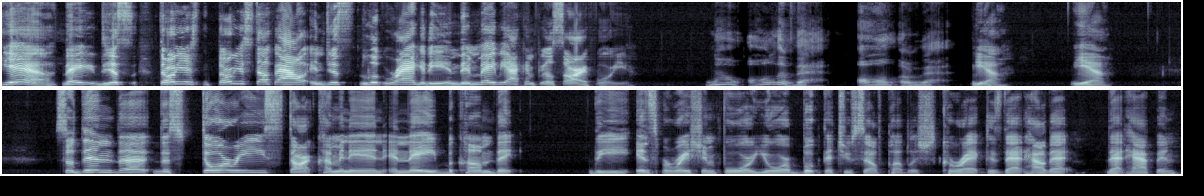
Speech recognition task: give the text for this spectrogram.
yeah, they just throw your throw your stuff out and just look raggedy and then maybe I can feel sorry for you. No, all of that. All of that. Yeah. Yeah. So then the the stories start coming in and they become the the inspiration for your book that you self-published, correct? Is that how that that happened?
